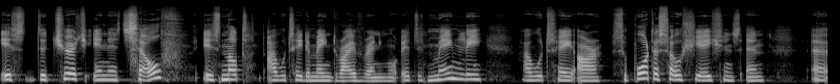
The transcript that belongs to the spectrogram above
Is the church in itself is not, I would say, the main driver anymore. It is mainly, I would say, our support associations and uh,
